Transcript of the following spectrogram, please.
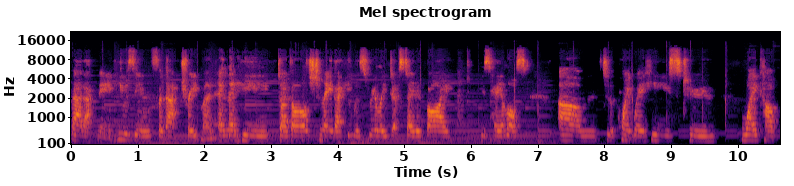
bad acne. He was in for that treatment, and then he divulged to me that he was really devastated by his hair loss um, to the point where he used to wake up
